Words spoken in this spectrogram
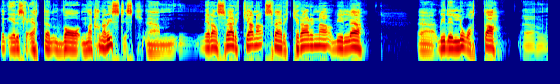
Den eriska ätten var nationalistisk. Ehm, medan svärkarna, svärkrarna ville, eh, ville låta ehm,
